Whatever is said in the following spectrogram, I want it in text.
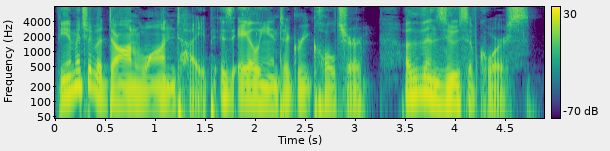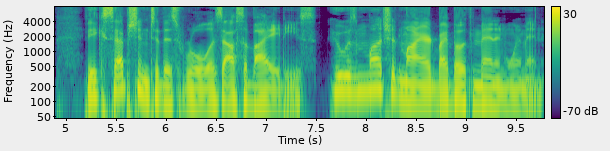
the image of a Don Juan type is alien to Greek culture, other than Zeus, of course. The exception to this rule is Alcibiades, who was much admired by both men and women,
